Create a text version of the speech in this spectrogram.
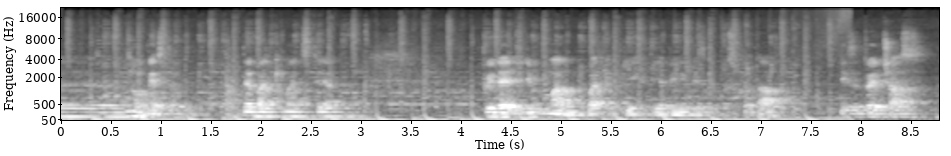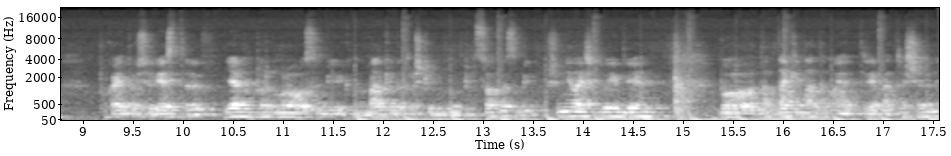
е, ну, виставити, де бальки мають стояти. По тоді б мали б бальки приїхати, я б їх десь складав. І за той час, поки я то все виставив, я б перемуровував собі вікно. Бальки би трошки було підсохли собі, щоб мені легше було їх двигати. Бо там та кімната має 3 метри ширини.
